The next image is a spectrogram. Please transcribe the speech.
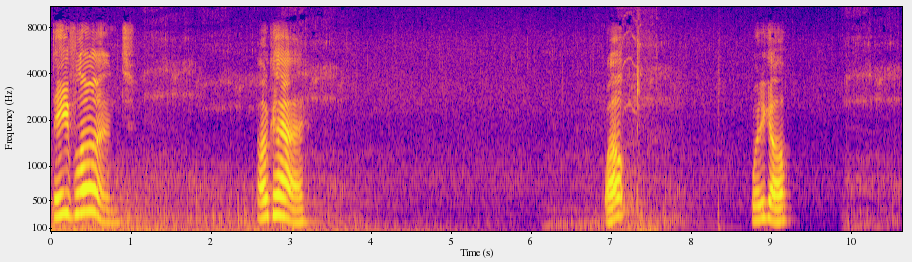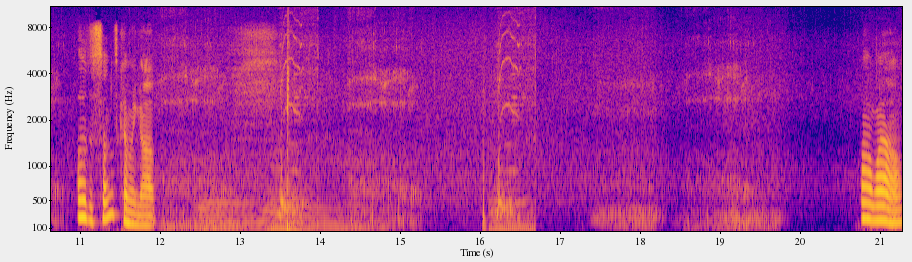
they've learned. Okay. Well, where'd he go? Oh, the sun's coming up. Oh, wow.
